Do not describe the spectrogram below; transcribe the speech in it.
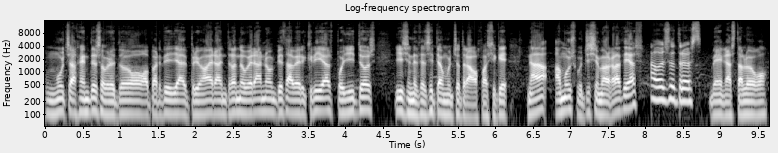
mucha gente, sobre todo a partir ya de primavera, entrando verano, empieza a haber crías, pollitos y se necesita mucho trabajo. Así que nada, Amus, muchísimas gracias. A vosotros. Venga, hasta luego.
